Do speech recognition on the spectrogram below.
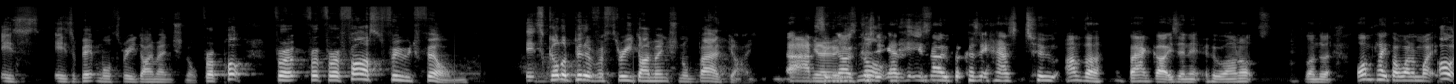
is is a bit more three dimensional for a pot for, for for a fast food film. It's got a bit of a three dimensional bad guy. Ah, you know, no, because it has, no, because it has two other bad guys in it who are not one. One played by one of my oh,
